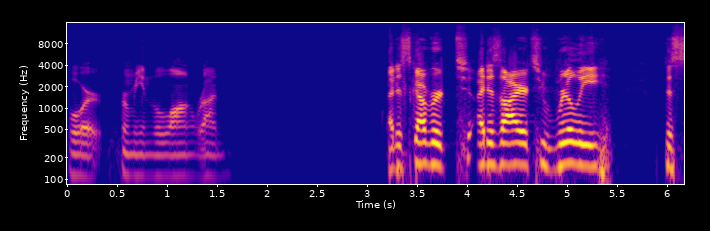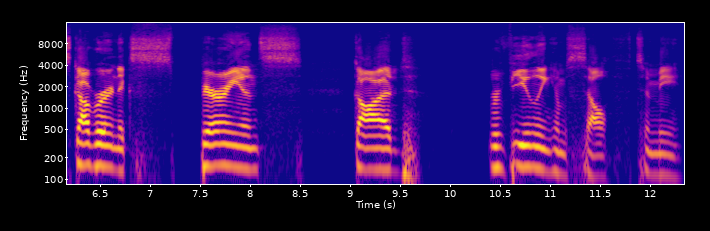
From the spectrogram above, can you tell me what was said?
for for me in the long run. I discovered t- I desire to really discover and experience God revealing Himself to me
